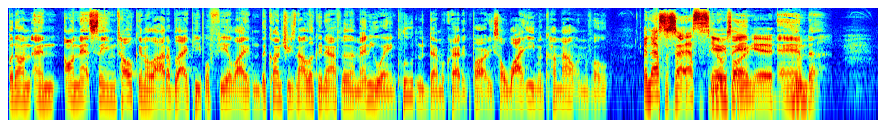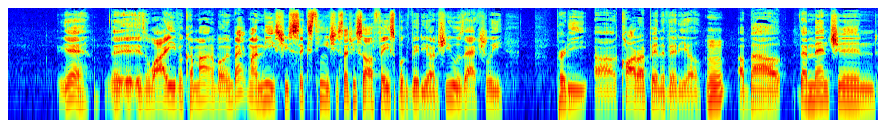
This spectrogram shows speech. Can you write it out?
But on and on that same token, a lot of black people feel like the country's not looking after them anyway, including the Democratic Party. So why even come out and vote? And that's the sad, that's the You know scary I'm saying? part. Yeah. And uh, yeah, i- i- is why even come out and vote. In fact, my niece, she's 16. She said she saw a Facebook video and she was actually pretty uh, caught up in the video Mm-hmm. about that mentioned.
